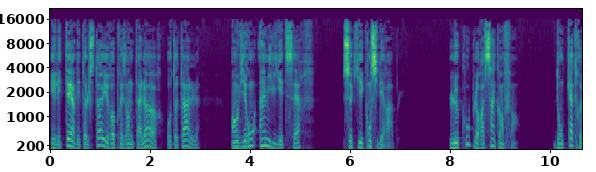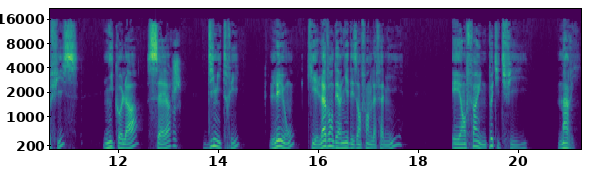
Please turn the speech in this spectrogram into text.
et les terres des Tolstoï représentent alors, au total, environ un millier de serfs, ce qui est considérable. Le couple aura cinq enfants, dont quatre fils, Nicolas, Serge, Dimitri, Léon, qui est l'avant-dernier des enfants de la famille, et enfin une petite fille, Marie.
